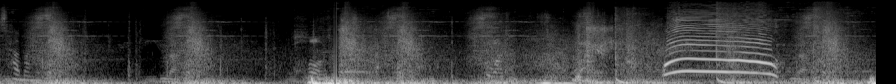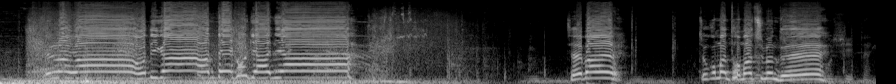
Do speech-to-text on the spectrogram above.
사망했습니다. 거기 아니야. 제발 조금만 더 맞추면 곳이 있다니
